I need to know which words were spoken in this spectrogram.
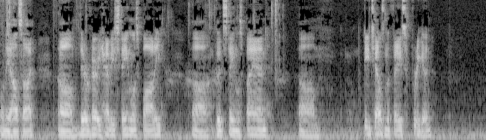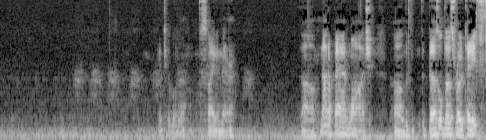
on the outside. Um, they're a very heavy stainless body, uh, good stainless band. Um, details in the face, pretty good. Get you a little sight in there. Uh, not a bad watch. Uh, the, the bezel does rotate.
